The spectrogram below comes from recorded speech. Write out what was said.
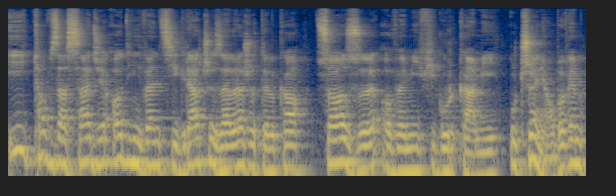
I to w zasadzie od inwencji graczy zależy tylko, co z owymi figurkami uczynią, bowiem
